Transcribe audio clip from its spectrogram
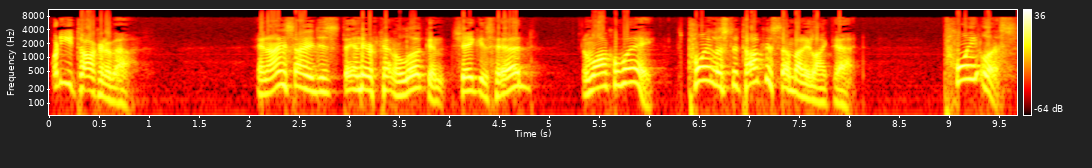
what are you talking about? And Einstein would just stand there, kind of look and shake his head and walk away. It's pointless to talk to somebody like that. Pointless.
